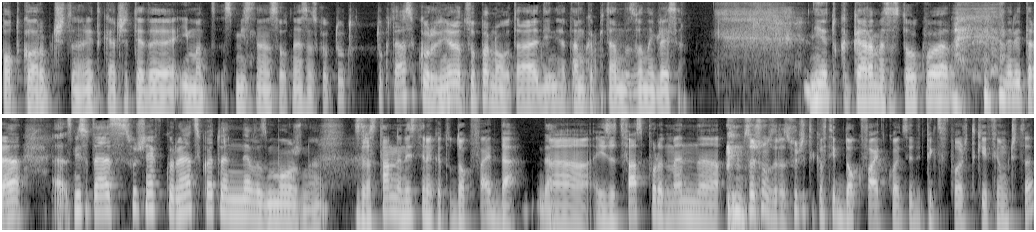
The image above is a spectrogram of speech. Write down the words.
под корабчета, нали, така че те да имат смислена съотнесена скорост. Тук, тук трябва да се координират супер много. Трябва един там капитан да звънне глеса. Ние тук караме с толкова, нали, трябва, в смисъл трябва да се случи някаква координация, която е невъзможна. За да стане наистина като докфайт, да. да. А, и затова според мен, всъщност за да случи такъв тип докфайт, който се депикта в повече такива филмчета,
